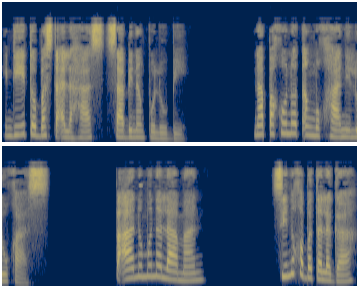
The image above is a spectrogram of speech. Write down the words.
Hindi ito basta alahas, sabi ng pulubi. Napakunot ang mukha ni Lucas. Paano mo nalaman? Sino ka ba talaga?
